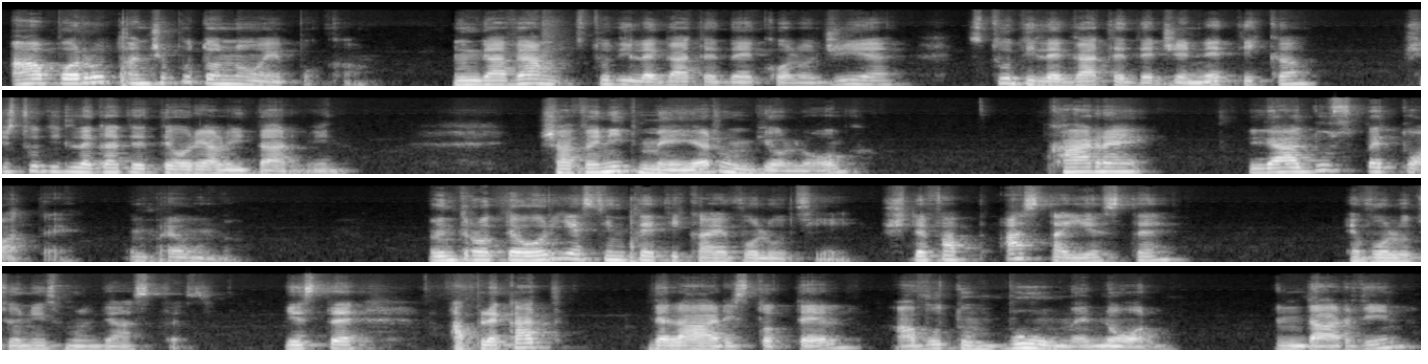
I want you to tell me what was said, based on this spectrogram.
a apărut, a început o nouă epocă, unde aveam studii legate de ecologie, studii legate de genetică și studii legate de teoria lui Darwin. Și a venit Meyer, un biolog, care le-a adus pe toate împreună, într-o teorie sintetică a evoluției. Și de fapt asta este evoluționismul de astăzi. Este, a plecat de la Aristotel, a avut un boom enorm în Darwin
